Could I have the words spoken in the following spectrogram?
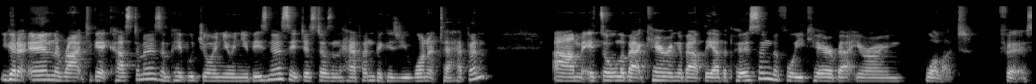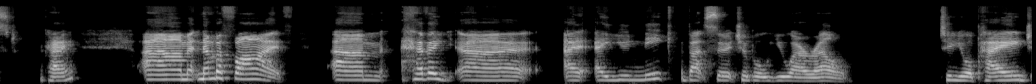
You got to earn the right to get customers and people join you in your business. It just doesn't happen because you want it to happen. Um, it's all about caring about the other person before you care about your own wallet first. Okay. Um, number five, um, have a, uh, a, a unique but searchable URL to your page.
